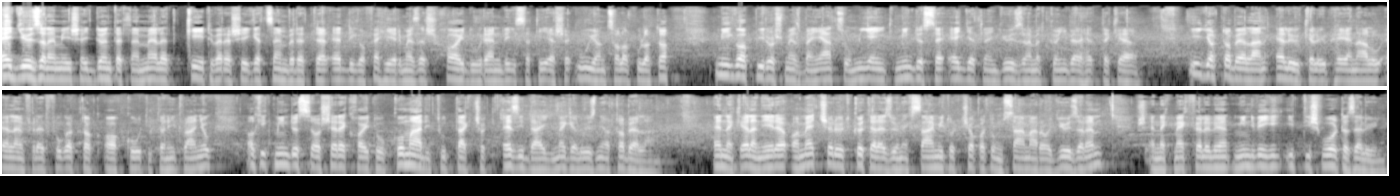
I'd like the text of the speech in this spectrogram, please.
Egy győzelem és egy döntetlen mellett két vereséget szenvedett el eddig a fehérmezes hajdú rendészeti ese újonc alakulata, míg a pirosmezben játszó mieink mindössze egyetlen győzelemet könyvelhettek el. Így a tabellán előkelőbb helyen álló ellenfelet fogadtak a kóti tanítványok, akik mindössze a sereghajtó komádi tudták csak ezidáig megelőzni a tabellán. Ennek ellenére a meccs előtt kötelezőnek számított csapatunk számára a győzelem, és ennek megfelelően mindvégig itt is volt az előny.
